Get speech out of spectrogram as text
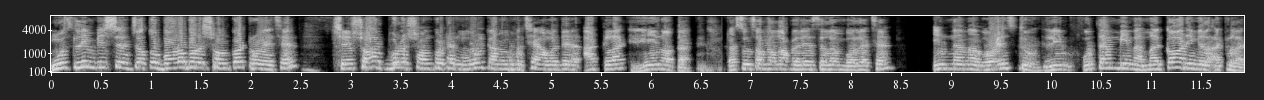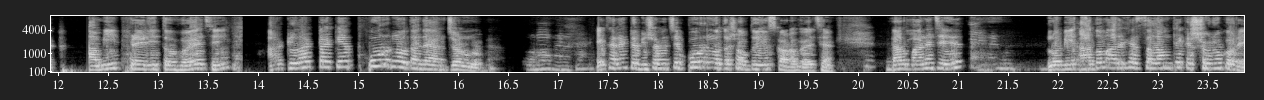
মুসলিম বিশ্বের যত বড় বড় সংকট রয়েছে, সে সবগুলো সংকটের মূল কারণ হচ্ছে আমাদের আকলাকহীনতা রাসূল সাল্লাল্লাহু আলাইহি সাল্লাম বলেছেন আমি প্রেরিত হয়েছি আকলাকটাকে পূর্ণতা দেওয়ার জন্য। এখানে একটা বিষয় হচ্ছে পূর্ণতা শব্দ ইউজ করা হয়েছে। তার মানে যে, নবী আদম আলাইহিসসালাম থেকে শুরু করে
